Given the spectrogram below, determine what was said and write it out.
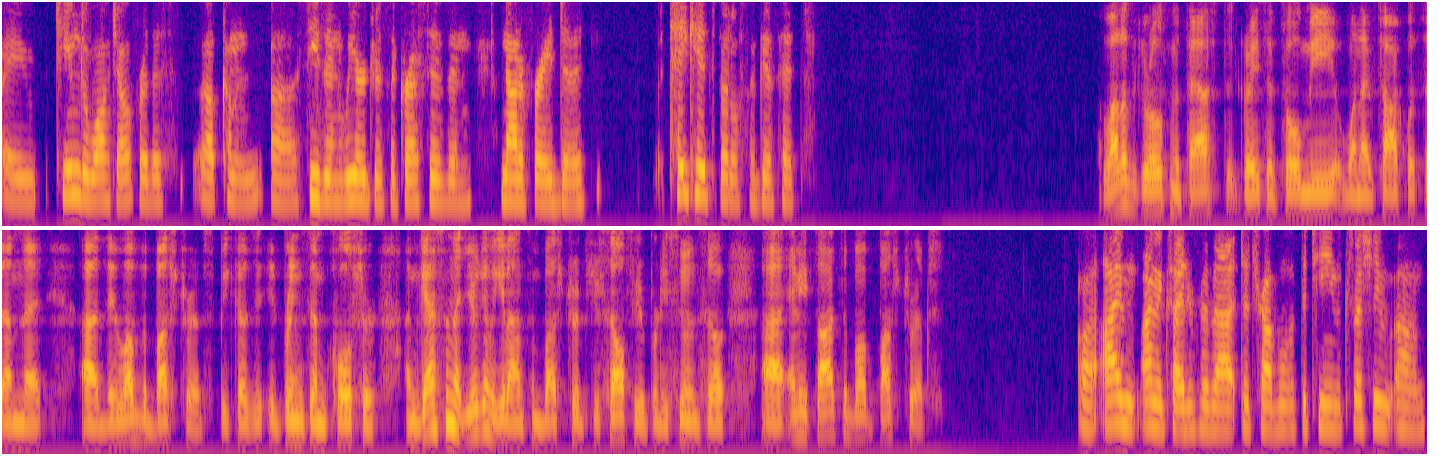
a team to watch out for this upcoming uh, season. We are just aggressive and not afraid to take hits, but also give hits. A lot of the girls in the past, Grace, have told me when I've talked with them that uh, they love the bus trips because it, it, brings them closer. I'm guessing that you're going to get on some bus trips yourself here pretty soon. So, uh, any thoughts about bus trips? Uh, I'm I'm excited for that to travel with the team, especially um,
